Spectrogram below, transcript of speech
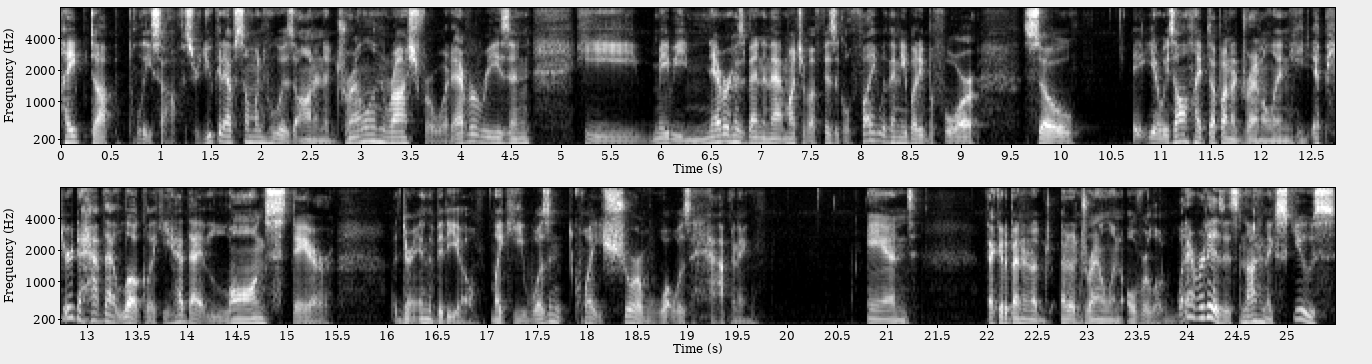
hyped up police officer. You could have someone who was on an adrenaline rush for whatever reason. He maybe never has been in that much of a physical fight with anybody before. So, eh, you know, he's all hyped up on adrenaline. He appeared to have that look, like he had that long stare during in the video, like he wasn't quite sure of what was happening. And that could have been an, an adrenaline overload. Whatever it is, it's not an excuse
